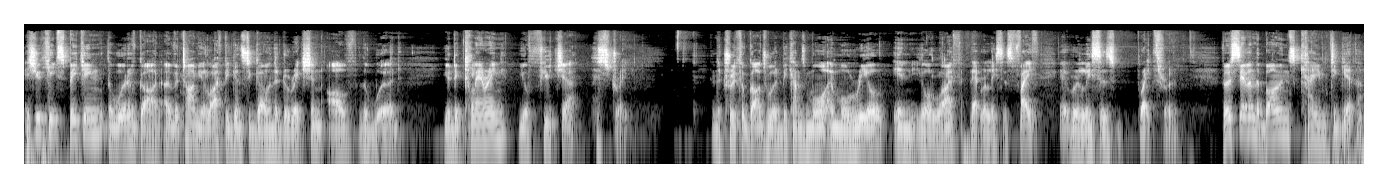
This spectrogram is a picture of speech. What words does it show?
As you keep speaking the word of God, over time your life begins to go in the direction of the word. You're declaring your future history. And the truth of God's word becomes more and more real in your life. That releases faith, it releases breakthrough. Verse 7 the bones came together.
